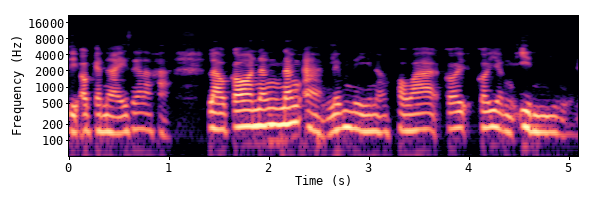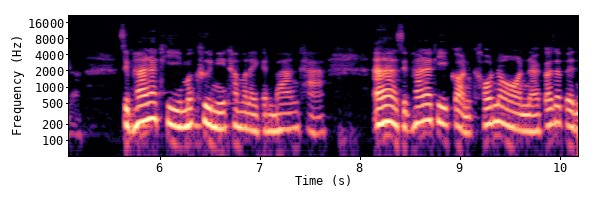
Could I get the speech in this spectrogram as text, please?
The Organize เนี่ยแหละค่ะ แล้วก็นั่งนั่งอ่านเล่มนี้นะ เพราะว่าก็ก็ยังอินอยู่นะ 15 นาทีเมื่อคืนนี้ทำอะไรกันบ้างคะ อ่า15นาทีก่อนเข้านอนนะก็จะเป็น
